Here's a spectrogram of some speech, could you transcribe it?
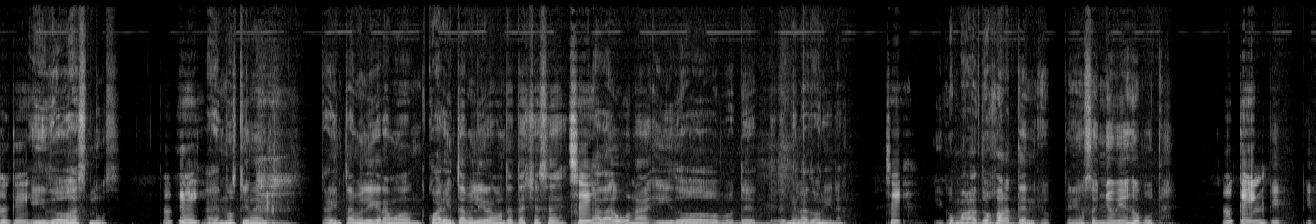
Ok, y dos snus. ok. Las snus tienen 30 miligramos, 40 miligramos de THC Sí. cada una y dos de, de melatonina. Sí. Y como a las dos horas ten- tenía un sueño bien puta. Ok. Pip, pip.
